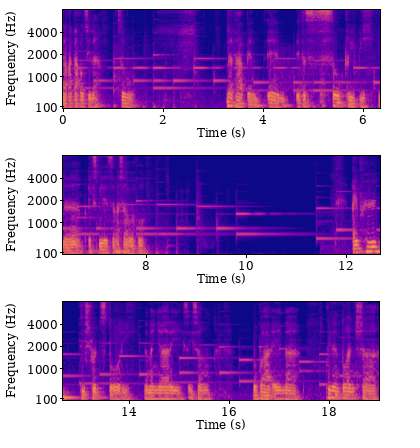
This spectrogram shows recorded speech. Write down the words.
nakakatakot sila. So, that happened and it was so creepy na experience ng asawa ko. I've heard this short story na nangyari sa isang babae na kwinentuhan siya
